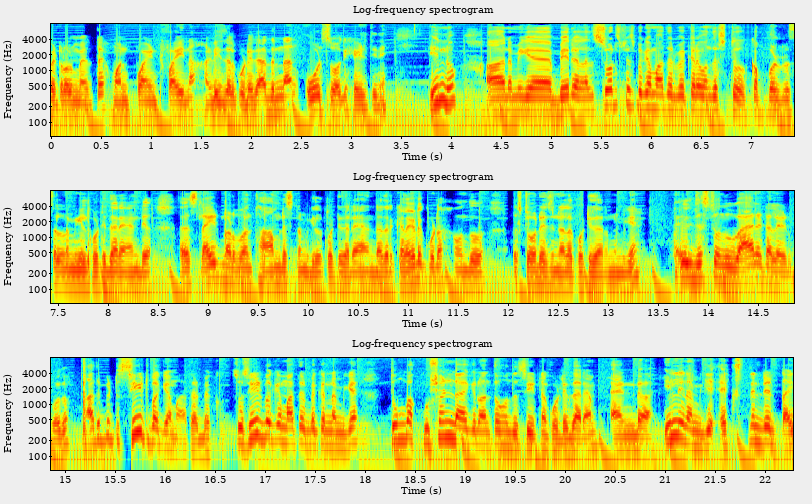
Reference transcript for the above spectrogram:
ಪೆಟ್ರೋಲ್ ಮತ್ತೆ ಒನ್ ಪಾಯಿಂಟ್ ಫೈವ್ನ ಡೀಸೆಲ್ ಕೂಡ ಇದೆ. ಅದನ್ನು ನಾನು ಓಡಿಸುವಾಗ ಹೇಳ್ತೀನಿ. ಇನ್ನು ನಮಗೆ ಬೇರೆ ಅಲ್ಲ ಸ್ಟೋರ್ ಸ್ಪೇಸ್ ಬಗ್ಗೆ ಮಾತಾಡ್ಬೇಕಾದ್ರೆ ಒಂದಷ್ಟು ಕಪ್ ಹೋಲ್ಡರ್ಸ್ ಎಲ್ಲ ನಮಗೆ ಇಲ್ಲಿ ಕೊಟ್ಟಿದ್ದಾರೆ ಆ್ಯಂಡ್ ಸ್ಲೈಡ್ ಮಾಡುವಂಥ ಆಮ್ಲೆಸ್ ನಮಗೆ ಇಲ್ಲಿ ಕೊಟ್ಟಿದ್ದಾರೆ. ಆ್ಯಂಡ್ ಅದರ ಕೆಳಗಡೆ ಕೂಡ ಒಂದು ಸ್ಟೋರೇಜ್ನೆಲ್ಲ ಕೊಟ್ಟಿದ್ದಾರೆ ನಮಗೆ. ಇಲ್ಲಿ ಜಸ್ಟ್ ಒಂದು ವ್ಯಾಲೆಟ್ ಎಲ್ಲ ಇಡ್ಬೋದು. ಅದು ಬಿಟ್ಟು ಸೀಟ್ ಬಗ್ಗೆ ಮಾತಾಡಬೇಕು. ಸೊ ಸೀಟ್ ಬಗ್ಗೆ ಮಾತಾಡ್ಬೇಕಾದ್ರೆ ನಮಗೆ ತುಂಬ ಕುಶಂಡ್ ಆಗಿರುವಂಥ ಒಂದು ಸೀಟ್ನ ಕೊಟ್ಟಿದ್ದಾರೆ. ಆ್ಯಂಡ್ ಇಲ್ಲಿ ನಮಗೆ ಎಕ್ಸ್ಟೆಂಡೆಡ್ ಟೈ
